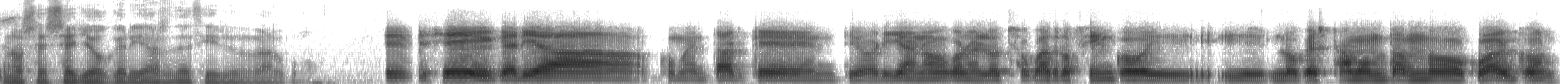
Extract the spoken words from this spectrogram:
No sé si yo querías decir algo. Sí, sí, quería comentar que en teoría, ¿no? Con el 845 y, y lo que está montando Qualcomm,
